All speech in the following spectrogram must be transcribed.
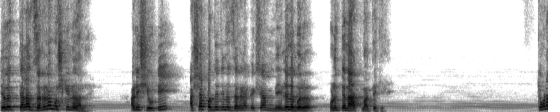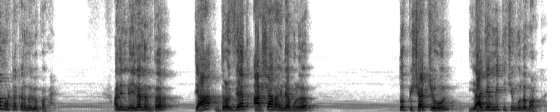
त्याला त्याला जगणं मुश्किल झालंय. आणि शेवटी अशा पद्धतीनं जगण्यापेक्षा मेलेलं बरं म्हणून त्यानं आत्महत्या केली. केवढा मोठा कर्मविपाक आहे. आणि मेल्यानंतर त्या द्रव्यात आशा राहिल्यामुळं तो पिशाच्य होऊन या जन्मी तिची मुलं मारतोय.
